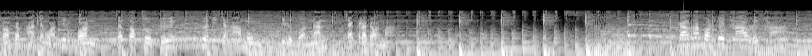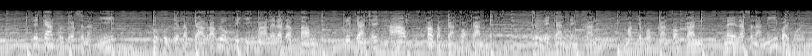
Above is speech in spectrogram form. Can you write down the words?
พร้อมกับหาจังหวะที่ลูกบอลจะตกสู่พื้นเพื่อที่จะหามุมที่ลูกบอลนั้นจะกระดอนมา การรับบอลด้วยเท้าหรือขา ในการฝึกลักษณะนี้ ผู้ฝึกจะทำการรับลูกที่ยิงมาในระดับต่ำด้วยการใช้เท้าเข้าทำการป้องกัน ซึ่งในการแข่งขันมักจะพบการป้องกันในลักษณะนี้บ่อยๆ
